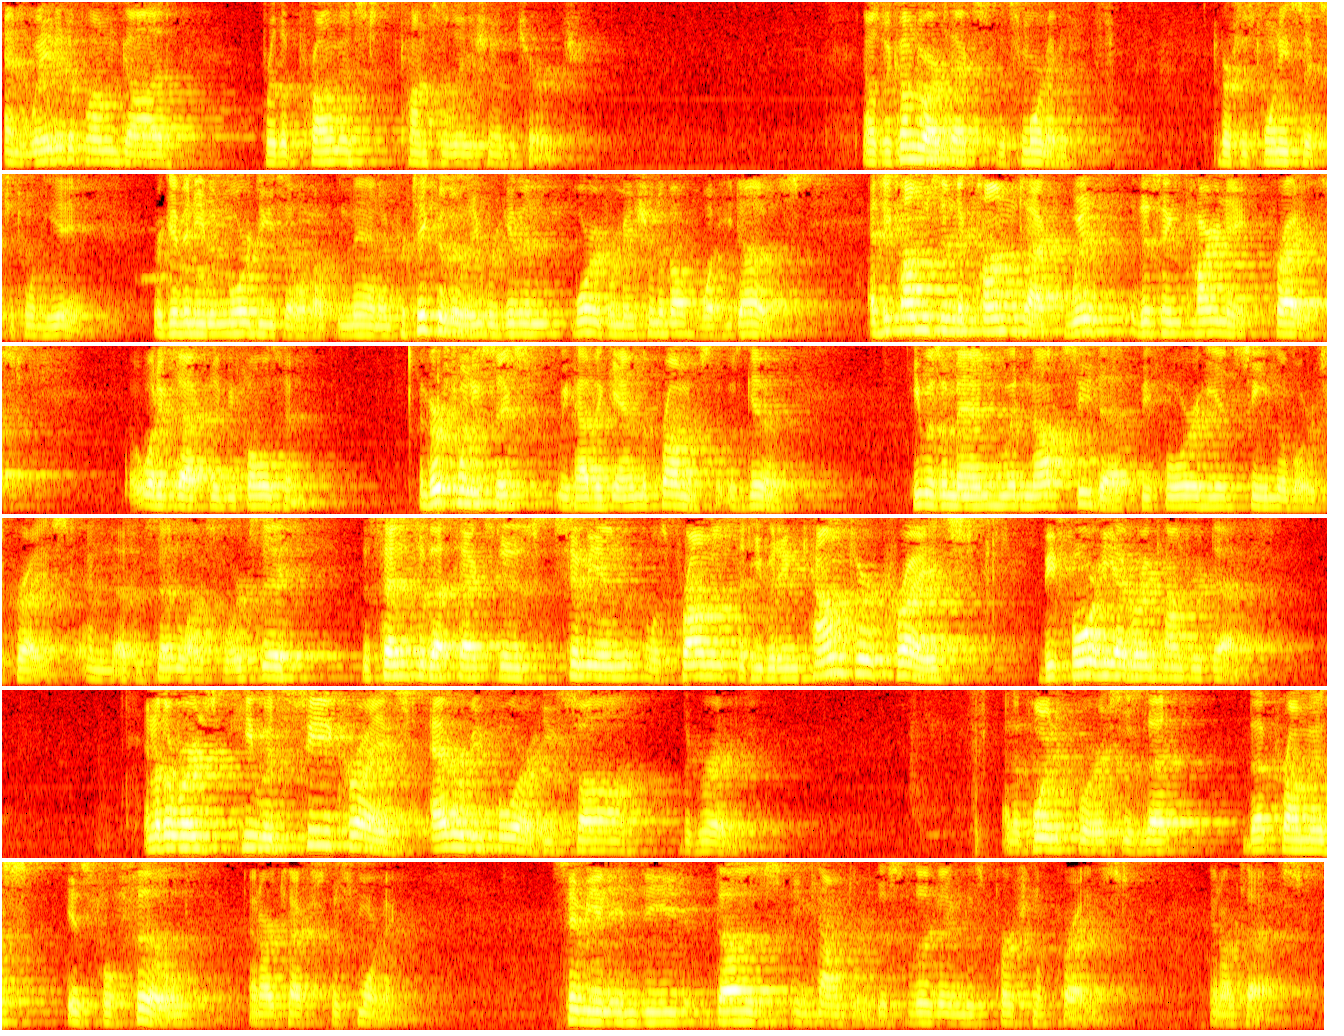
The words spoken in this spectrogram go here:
and waited upon God for the promised consolation of the church. Now as we come to our text this morning, verses 26 to 28, we're given even more detail about the man, and particularly we're given more information about what he does. As he comes into contact with this incarnate Christ, what exactly befalls him. In verse 26, we have again the promise that was given. He was a man who would not see death before he had seen the Lord's Christ. And as we said last Lord's Day, the sense of that text is Simeon was promised that he would encounter Christ before he ever encountered death. In other words, he would see Christ ever before he saw the grave. And the point, of course, is that that promise is fulfilled in our text this morning. Simeon indeed does encounter this living, this personal Christ in our text.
